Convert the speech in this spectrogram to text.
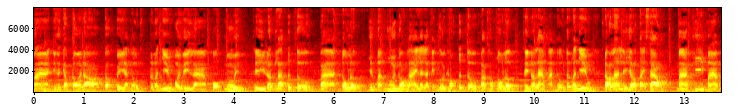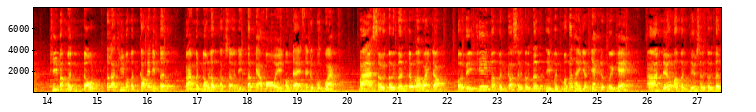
mà những cái cặp đôi đó có bị ảnh hưởng rất là nhiều bởi vì là một người thì rất là tin tưởng và nỗ lực, nhưng mà người còn lại lại là cái người không tin tưởng và không nỗ lực thì nó làm ảnh hưởng rất là nhiều. Đó là lý do tại sao mà khi mà khi mà mình nỗ, tức là khi mà mình có cái niềm tin và mình nỗ lực thật sự thì tất cả mọi vấn đề sẽ được vượt qua. Và sự tự tin rất là quan trọng bởi vì khi mà mình có sự tự tin thì mình mới có thể dẫn dắt được người khác. À, nếu mà mình thiếu sự tự tin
